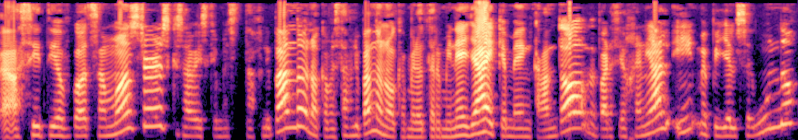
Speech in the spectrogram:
A City of Gods and Monsters, que sabéis que me está flipando, no que me está flipando, no, que me lo terminé ya y que me encantó, me pareció genial y me pillé el segundo,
